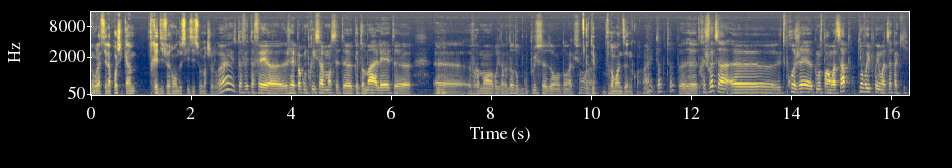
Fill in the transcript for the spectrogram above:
donc voilà, c'est une approche qui est quand même très différente de ce qui existe sur le marché aujourd'hui. Oui, tout à fait. Tout à fait. J'avais pas compris ça, moi, cette, que Thomas allait être euh, vraiment président donc beaucoup plus dans, dans l'action. Euh. vraiment zone quoi. Ouais, top, top. Très chouette ça. tout projet commence par un WhatsApp. Qui a envoyé le premier WhatsApp à qui?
